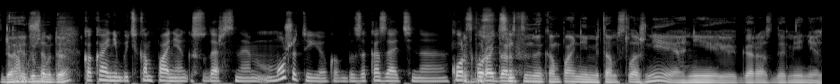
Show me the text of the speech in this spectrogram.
Да, я Потому думаю, да. Какая-нибудь компания государственная может ее как бы заказать на С корпоратив? государственными компаниями там сложнее, они гораздо менее,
